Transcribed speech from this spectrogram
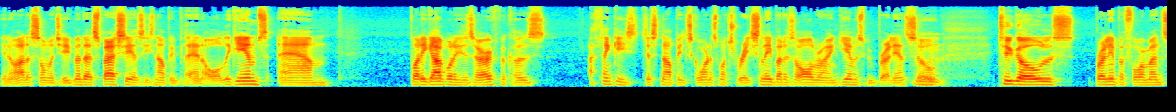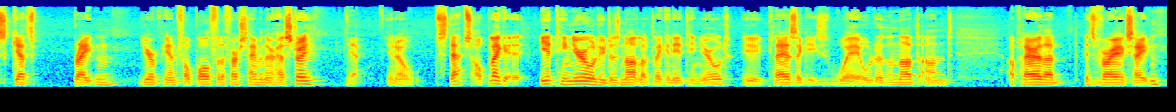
You know, that is some achievement, especially as he's not been playing all the games. Um, but he got what he deserved because I think he's just not been scoring as much recently, but his all round game has been brilliant. So, Mhm. two goals, brilliant performance, gets Brighton European football for the first time in their history. Yeah. You know, steps up like an 18 year old who does not look like an 18 year old. He plays like he's way older than that, and a player that is very exciting.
